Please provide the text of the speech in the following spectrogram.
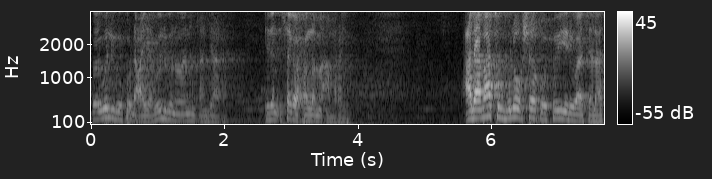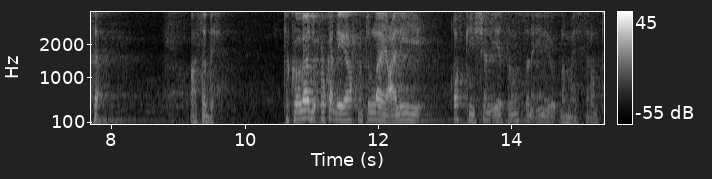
waa weliguu ku dhacaya weliguna waa nin qaangaara idan isaga waxba lama amrayo. Calaamaatulbuluuq sheekhu wuxuu yidhi waa alaaa waa saddex. Ta koowaad wuxuu ka dhigay raxmatullaahi calayhi qofkii shan iyo toban sano inay u dhammaystiranto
